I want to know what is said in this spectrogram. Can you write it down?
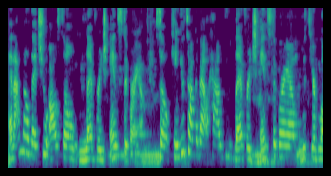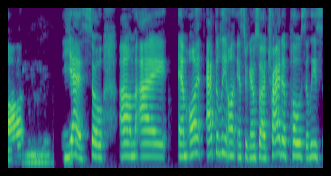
And I know that you also leverage Instagram. So can you talk about how you leverage Instagram with your blog? Yes. So um, I am on actively on Instagram. So I try to post at least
